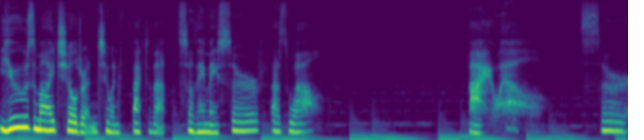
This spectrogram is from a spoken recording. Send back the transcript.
Use my children to infect them so they may serve as well. I will serve.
